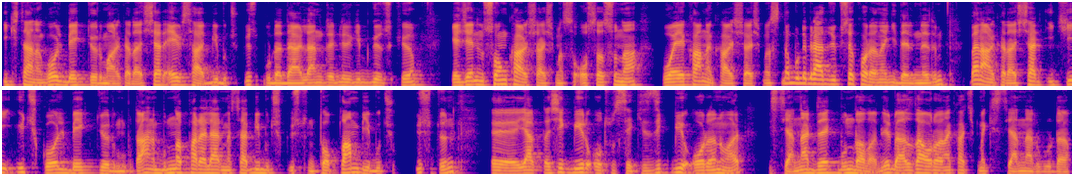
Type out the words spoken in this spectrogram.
iki tane gol bekliyorum arkadaşlar. Ev sahibi bir buçuk üst burada değerlendirebilir gibi gözüküyor. Gecenin son karşılaşması Osasuna Vallecano karşılaşmasında burada biraz yüksek orana gidelim dedim. Ben arkadaşlar 2-3 gol bekliyorum burada. Hani bununla paralel mesela 1.5 üstün toplam 1.5 üstün e, yaklaşık 1.38'lik bir oranı var. İsteyenler direkt bunu da alabilir. Biraz daha orana kaçmak isteyenler burada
